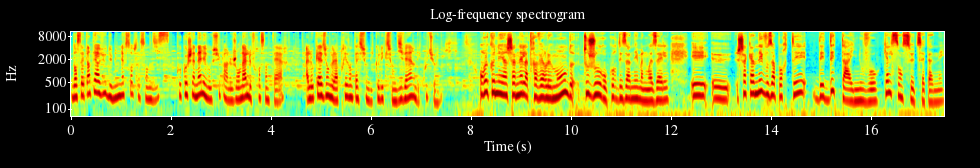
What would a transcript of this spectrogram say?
Dans cette interview de 1970, Coco Chanel est reçue par le journal de France Inter à l'occasion de la présentation des collections d'hiver des couturiers. On reconnaît un Chanel à travers le monde, toujours au cours des années, mademoiselle. Et euh, chaque année, vous apportez des détails nouveaux. Quels sont ceux de cette année?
